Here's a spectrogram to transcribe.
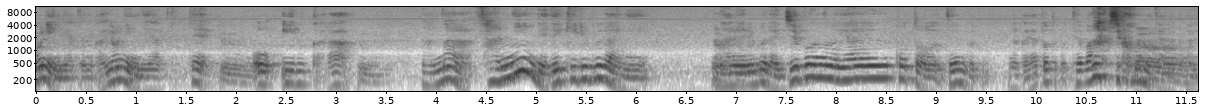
4人でやってるのか4人でやっててうん。おいるから。うん。なんなら3人でできるぐらいになれるぐらい自分のやれることを全部なんかやっとって手放してこうみたいな感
